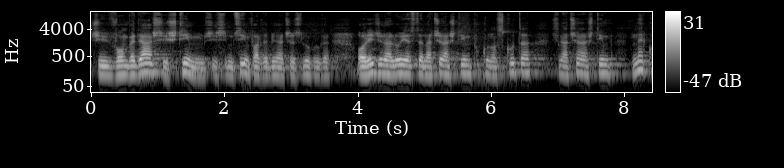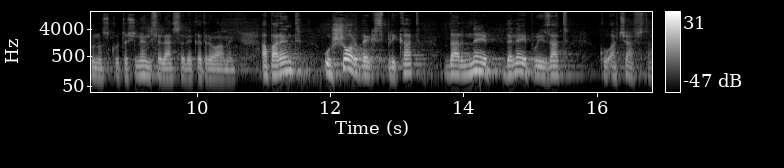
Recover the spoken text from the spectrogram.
Și vom vedea și știm și simțim foarte bine acest lucru, că originea Lui este în același timp cunoscută și în același timp necunoscută și neînțeleasă de către oameni. Aparent, ușor de explicat, dar ne, de neepuizat cu aceasta.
